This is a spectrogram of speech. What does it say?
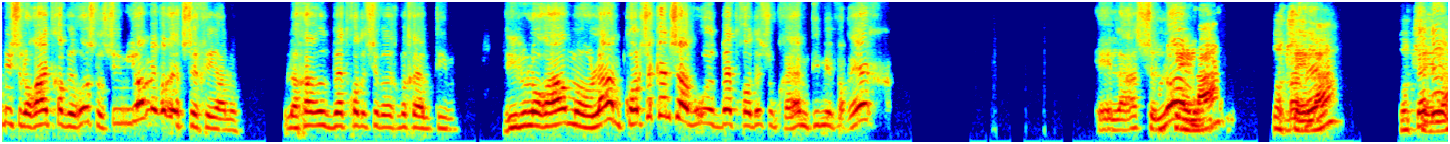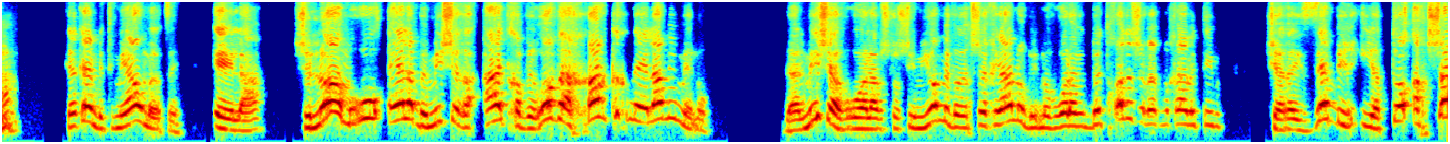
מי שלא ראה את חברו שלושים יום מברך שהחיינו, ולאחר י"ב חודש יברך בחיי המתים. ואילו לא ראה מעולם, כל שכן שעברו י"ב חודש ובחיי המתים יברך, אלא שלא... שאלה? זאת? שאלה? זאת כן, שאלה? כן, כן, בתמיהה הוא אומר את זה. אלא שלא אמרו אלא במי שראה את חברו ואחר כך נעלם ממנו. ועל מי שעברו עליו שלושים יום מברך שהחיינו, ואם עברו עליו בית חודש יברך בחיי המתים. שהרי זה בראייתו עכשיו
